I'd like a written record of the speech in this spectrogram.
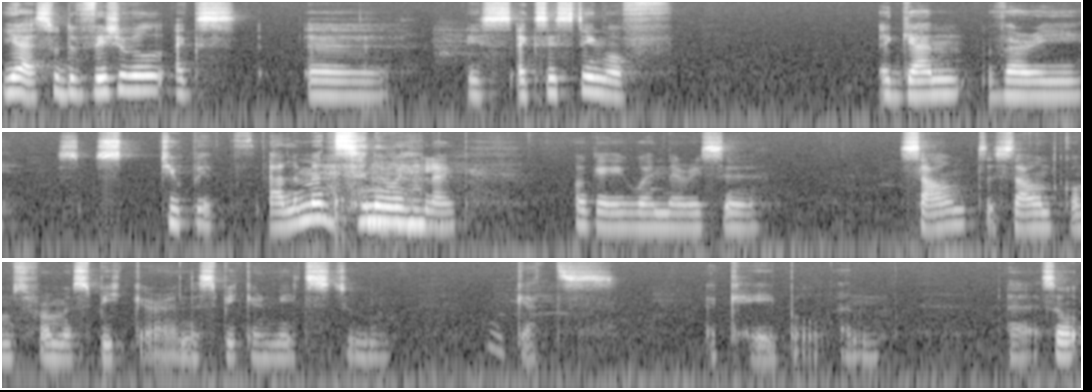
yeah so the visual ex- uh, is existing of again very s- stupid elements in a way Mhm. like okay when there is a sound the sound comes from a speaker and the speaker needs to get a cable and uh, so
